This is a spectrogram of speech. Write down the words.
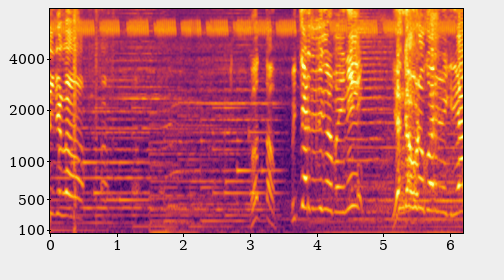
நாய்களா கோத்தம் பிச்சை எடுத்து திங்கிற பையன் எங்க உனக்கு வர நினைக்கிறியா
